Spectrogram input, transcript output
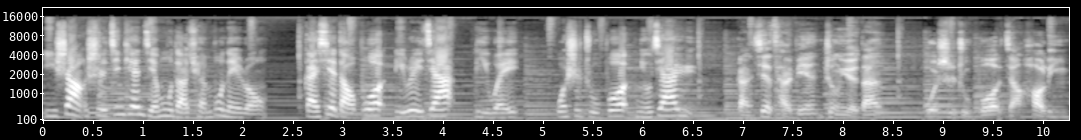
以上是今天节目的全部内容，感谢导播李瑞佳、李维，我是主播牛佳玉，感谢采编郑月丹，我是主播蒋浩林，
